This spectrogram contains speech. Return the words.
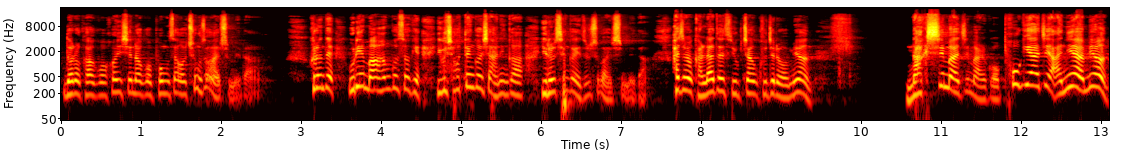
노력하고 헌신하고 봉사하고 충성하였습니다. 그런데 우리의 마음 한구석에 이것이 헛된 것이 아닌가 이런 생각이 들 수가 있습니다. 하지만 갈라디아서 6장 9절에 오면 낙심하지 말고 포기하지 아니하면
